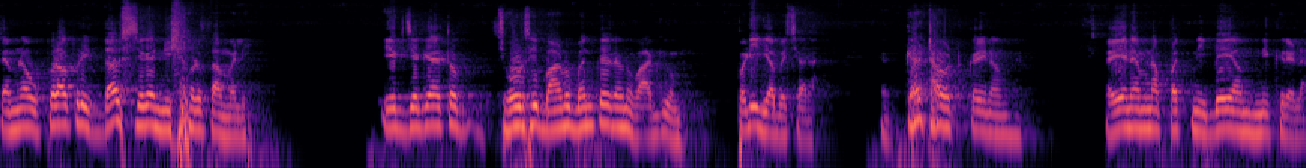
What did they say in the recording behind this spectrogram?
તેમના ઉપરાપરી દસ જગ્યાએ નિષ્ફળતા મળી. એક જગ્યાએ તો જોરથી બાણું બંધ કરી તેમનું વાગ્યું. પડી ગયા બિચારા. ગેટ આઉટ કરીને અમને. એને એમના પત્ની બે આમ નીકળેલા.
